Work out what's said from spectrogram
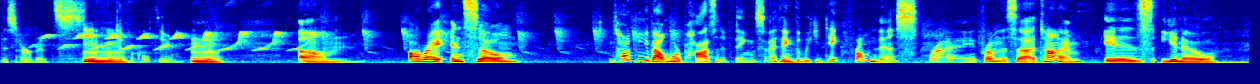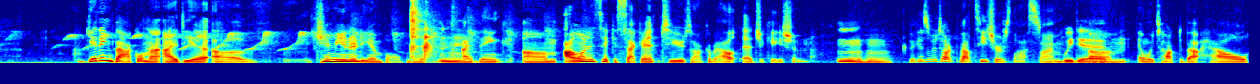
disturbance, difficulty. Um, all right. And so, talking about more positive things, I think that we can take from this, Right. from this uh, time, is, you know, getting back on that idea of community involvement. I think um, I want to take a second to talk about education Mm-hmm. because we talked about teachers last time. We did. um, and we talked about how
